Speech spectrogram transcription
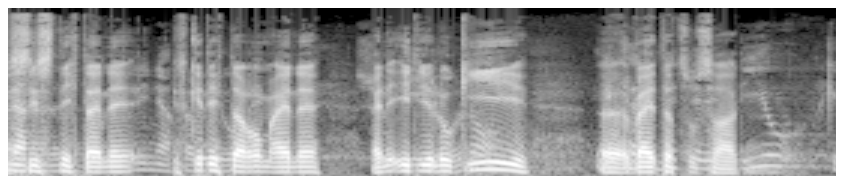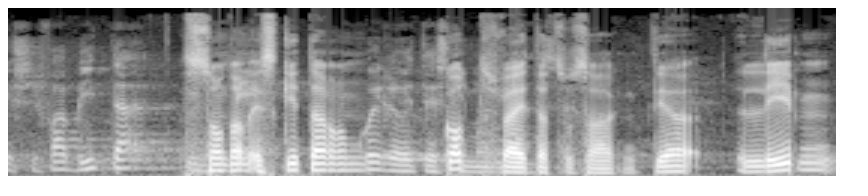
Es, ist nicht eine, es geht nicht darum, eine, eine Ideologie äh, weiterzusagen, sondern es geht darum, Gott weiterzusagen, der Leben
